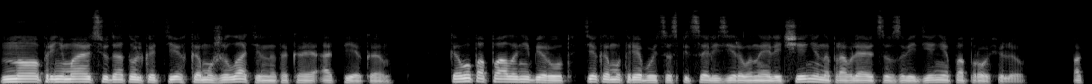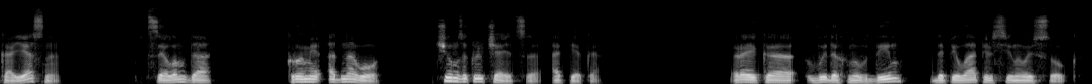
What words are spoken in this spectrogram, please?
Но принимают сюда только тех, кому желательна такая опека. Кого попало, не берут. Те, кому требуется специализированное лечение, направляются в заведение по профилю. Пока ясно? В целом, да. Кроме одного. В чем заключается опека? Рейка, выдохнув дым, допила апельсиновый сок.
